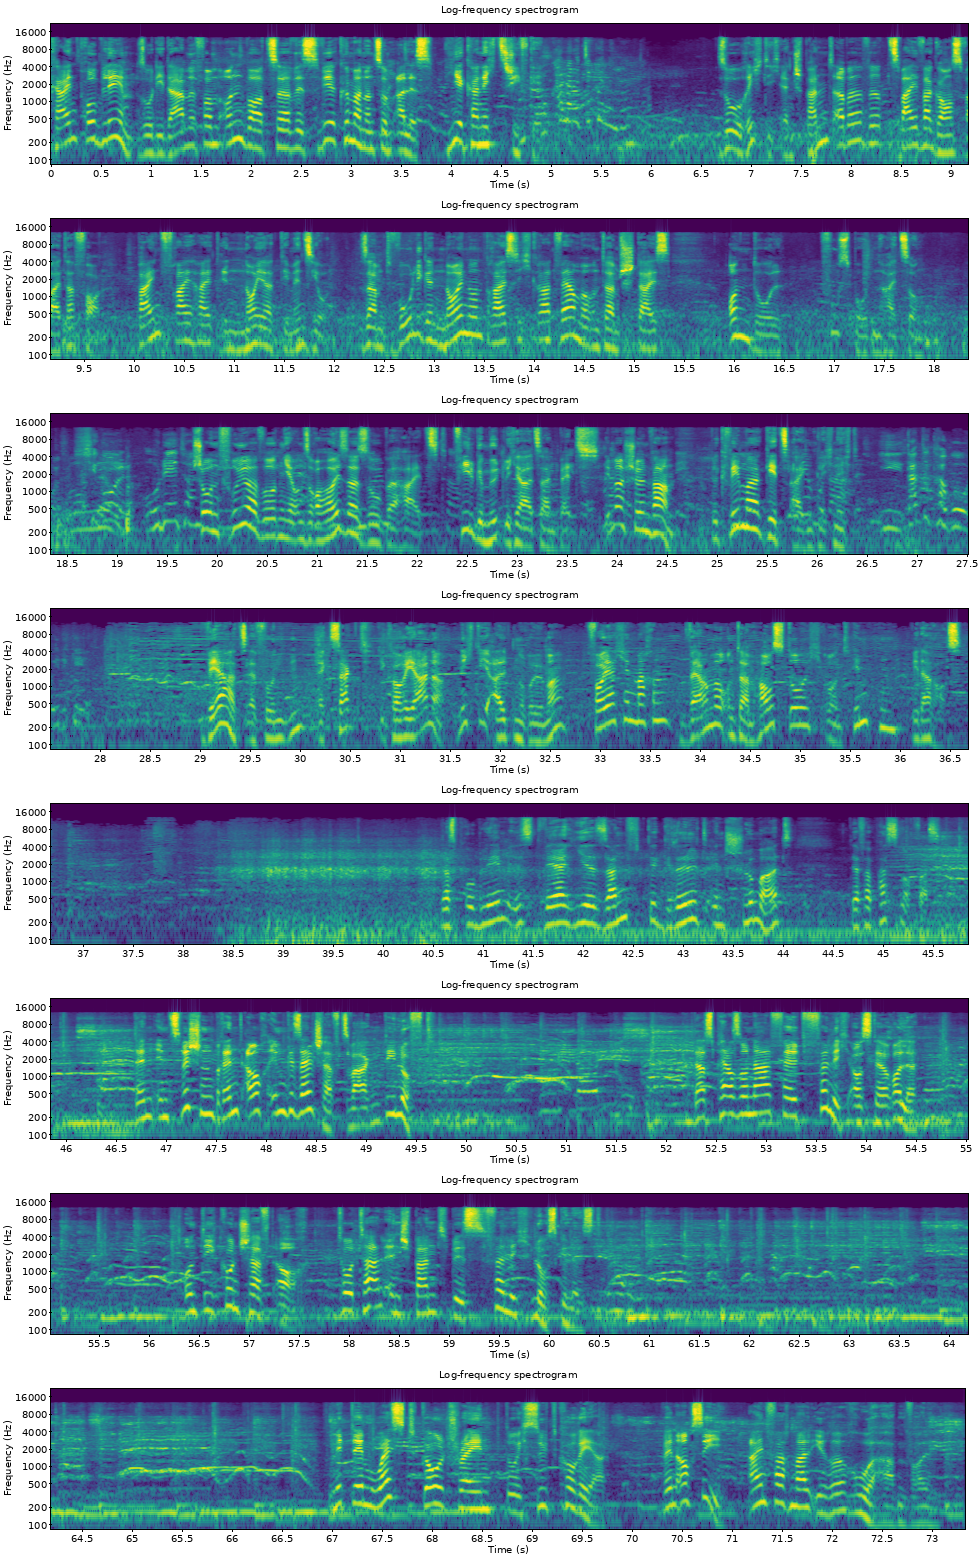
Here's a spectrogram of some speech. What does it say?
Kein Problem, so die Dame vom Onboard-Service. Wir kümmern uns um alles. Hier kann nichts schiefgehen. So richtig entspannt aber wird zwei Waggons weiter vorn. Beinfreiheit in neuer Dimension. Samt wohlige 39 Grad Wärme unterm Steiß. Ondol, Fußbodenheizung. Schon früher wurden ja unsere Häuser so beheizt. Viel gemütlicher als ein Bett. Immer schön warm. Bequemer geht's eigentlich nicht. Wer hat's erfunden? Exakt, die Koreaner, nicht die alten Römer. Feuerchen machen, Wärme unterm Haus durch und hinten wieder raus. Das Problem ist, wer hier sanft gegrillt entschlummert, der verpasst noch was. Denn inzwischen brennt auch im Gesellschaftswagen die Luft. Das Personal fällt völlig aus der Rolle. Und die Kundschaft auch. Total entspannt bis völlig losgelöst. Mit dem West Gold Train durch Südkorea. Wenn auch Sie einfach mal Ihre Ruhe haben wollen.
